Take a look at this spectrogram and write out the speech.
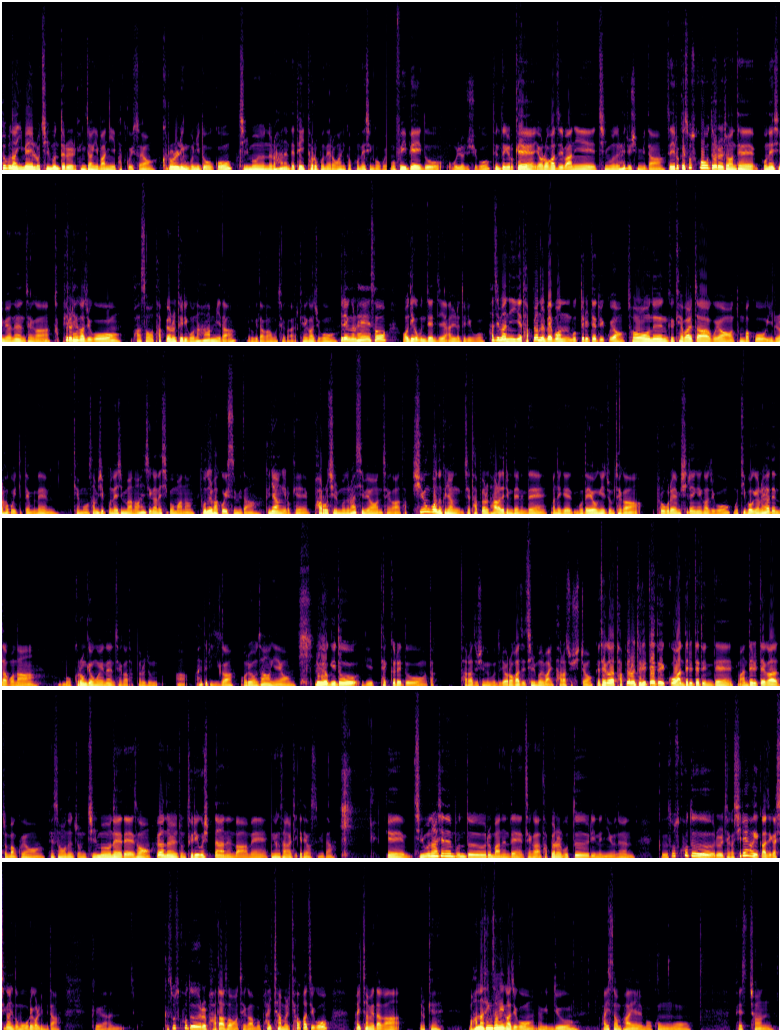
유튜브나 이메일로 질문들을 굉장히 많이 받고 있어요. 크롤링 문의도 오고 질문을 하는데 데이터로 보내라고 하니까 보내신 거고요. 뭐 VBA도 올려주시고 등등 이렇게 여러 가지 많이 질문을 해주십니다. 이렇게 소스 코드를 저한테 보내시면은 제가 카피를 해가지고 봐서 답변을 드리곤 합니다. 여기다가 뭐 제가 이렇게 해가지고 실행을 해서 어디가 문제인지 알려드리고 하지만 이게 답변을 매번 못 드릴 때도 있고요. 저는 그 개발자고요. 돈 받고 일을 하고 있기 때문에 이렇게 뭐 30분에 10만 원, 1시간에 15만 원 돈을 받고 있습니다. 그냥 이렇게 바로 질문을 하시면 제가 답 쉬운 거는 그냥 제 답변을 달아드리면 되는데 만약에 뭐 내용이 좀 제가 프로그램 실행해 가지고 뭐 디버깅을 해야 된다거나 뭐 그런 경우에는 제가 답변을 좀 아, 해드리기가 어려운 상황이에요. 그리고 여기도 여기 댓글에도 딱 달아주시는 분들 여러 가지 질문을 많이 달아주시죠. 그래서 제가 답변을 드릴 때도 있고 안 드릴 때도 있는데 안 드릴 때가 좀 많고요. 그래서 저는 좀 질문에 대해서 답변을 좀 드리고 싶다는 마음에 동영상을 찍게 되었습니다. 이게 질문을 하시는 분들은 많은데 제가 답변을 못 드리는 이유는 그 소스 코드를 제가 실행하기까지가 시간이 너무 오래 걸립니다. 그, 한, 그 소스 코드를 받아서 제가 뭐 파이참을 켜가지고 파이참에다가 이렇게 뭐 하나 생성해가지고 여기 new 파이썬 파일 뭐 05 퀘스천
